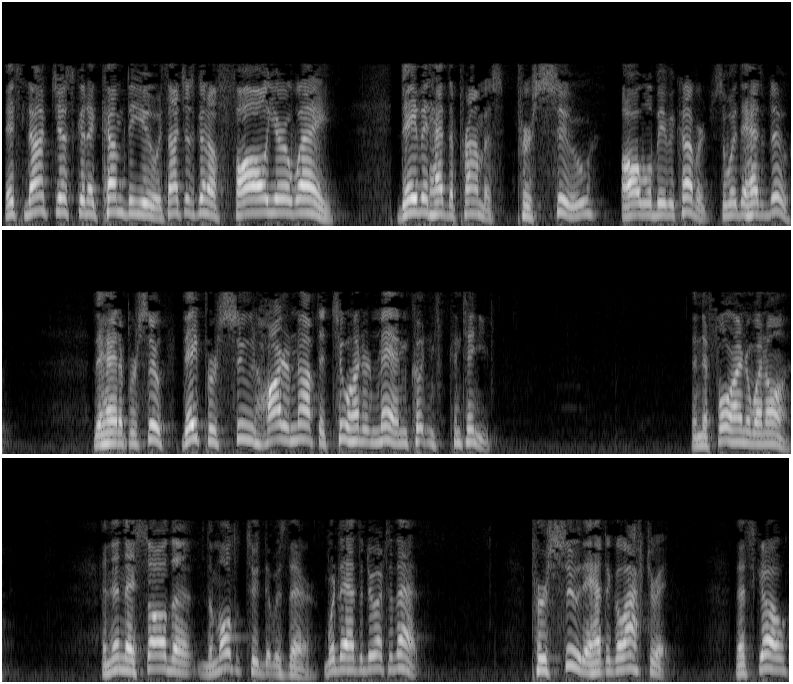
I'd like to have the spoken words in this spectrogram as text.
It's not just going to come to you, it's not just going to fall your way. David had the promise pursue, all will be recovered. So what they had to do? They had to pursue. They pursued hard enough that 200 men couldn't continue. And the 400 went on. And then they saw the, the multitude that was there. What did they have to do after that? Pursue. They had to go after it. Let's go.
